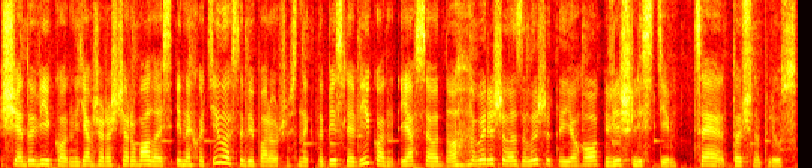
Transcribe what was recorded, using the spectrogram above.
ще до вікон я вже розчарувалась і не хотіла собі пароочисник, то після вікон я все одно вирішила залишити його в вішлісті. Це точно плюс.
